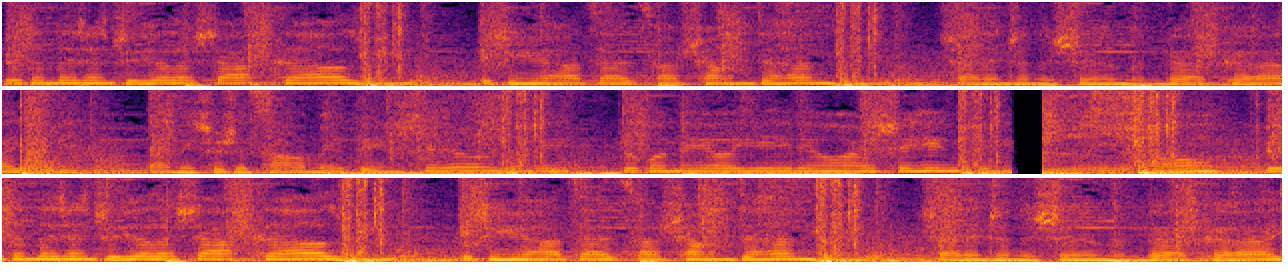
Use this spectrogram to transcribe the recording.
雨天的像积了下课铃，已经约好在操场等你。夏天真的是闷的可以，带你吃吃草莓冰淇淋。如果你有一点坏心情，哦，雨天的像积了下课铃，已经约好在操场等你。夏天真的是闷的可以，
